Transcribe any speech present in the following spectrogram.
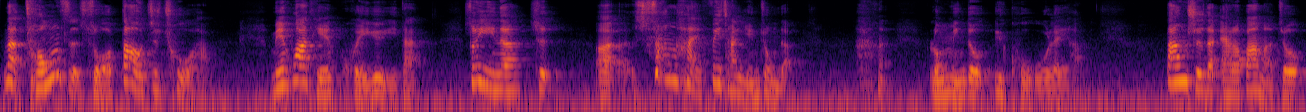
那虫子所到之处，哈，棉花田毁于一旦，所以呢是呃伤害非常严重的，农民都欲哭无泪哈。当时的阿拉巴马州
